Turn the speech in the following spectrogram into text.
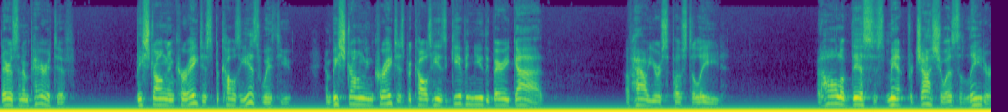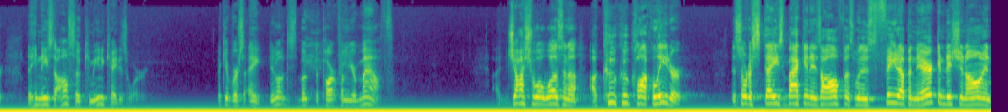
There's an imperative. Be strong and courageous because He is with you. And be strong and courageous because He has given you the very guide of how you're supposed to lead. But all of this is meant for Joshua as the leader that he needs to also communicate his word. Look at verse 8. Do not this book depart from your mouth. Uh, Joshua wasn't a, a cuckoo clock leader that sort of stays back in his office with his feet up and the air condition on, and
